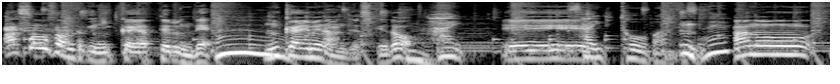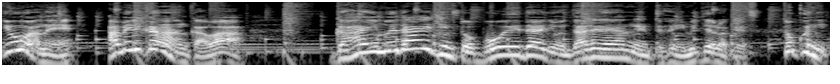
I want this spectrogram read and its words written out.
麻生さんの時に1回やってるんでん。2回目なんですけど、はいえー再登板ですね、あの要はねアメリカなんかは外務大臣と防衛大臣を誰がやんねんというふうに見てるわけです。特に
